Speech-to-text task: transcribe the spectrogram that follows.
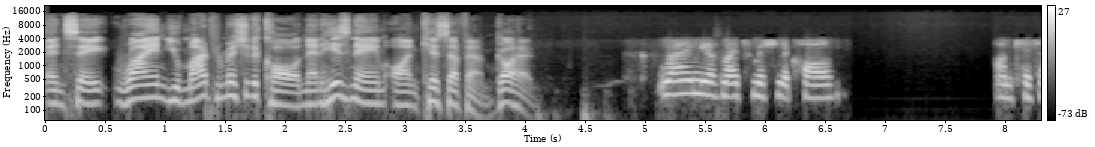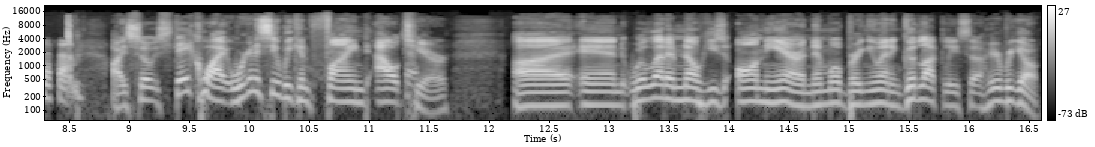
and say, Ryan, you have my permission to call, and then his name on Kiss FM. Go ahead. Ryan, you have my permission to call on Kiss FM. All right, so stay quiet. We're going to see what we can find out here, uh, and we'll let him know he's on the air, and then we'll bring you in. And good luck, Lisa. Here we go.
